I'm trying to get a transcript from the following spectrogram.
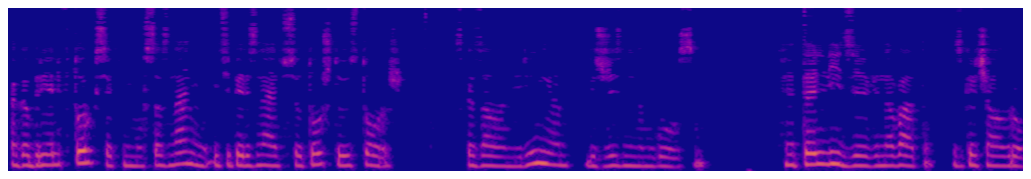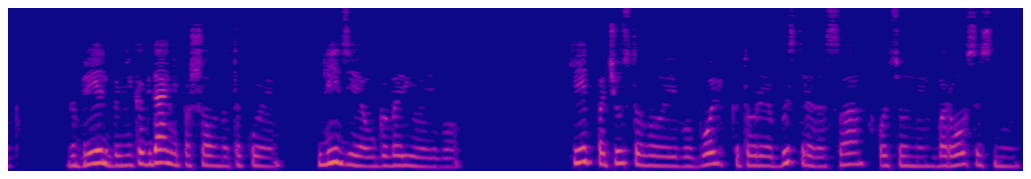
а Габриэль вторгся к нему в сознание и теперь знает все то, что и сторож, сказала Мириниан безжизненным голосом. Это Лидия виновата, закричал Роб. Габриэль бы никогда не пошел на такое. Лидия уговорила его. Кейт почувствовала его боль, которая быстро росла, хоть он и боролся с ней,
